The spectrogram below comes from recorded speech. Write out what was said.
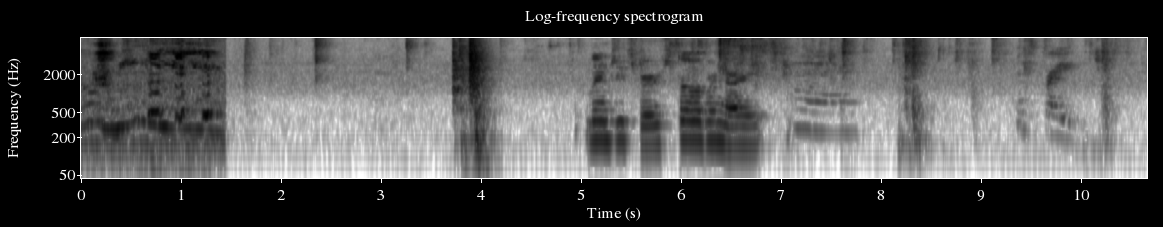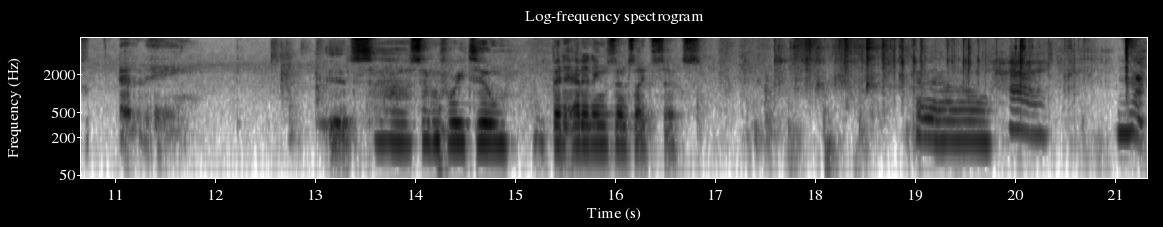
Oh, me. Lindsey's first overnight. It's bright. Editing. It's uh, 7:42. Been editing since like six. Hello. Hi. Mwah.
